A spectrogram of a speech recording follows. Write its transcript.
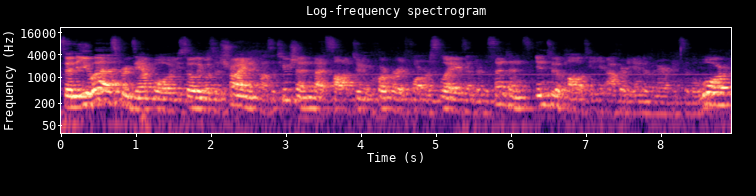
So in the US, for example, jus soli was enshrined in the Constitution that sought to incorporate former slaves and their descendants into the polity after the end of the American Civil War,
